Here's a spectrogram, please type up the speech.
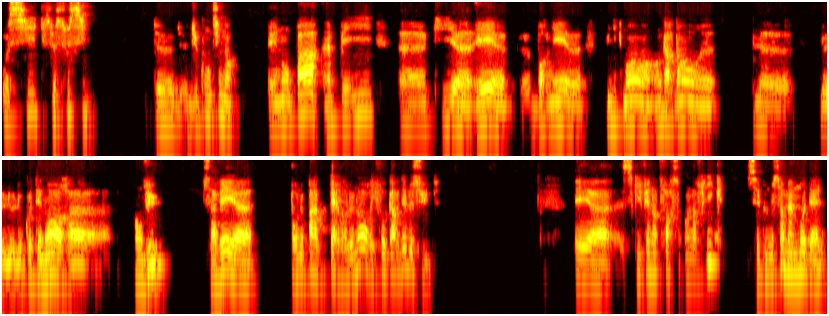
aussi qui se soucie de, du continent et non pas un pays euh, qui euh, est euh, borné euh, uniquement en gardant le, le, le, côté nord en vue. Vous savez, pour ne pas perdre le nord, il faut garder le sud. Et euh, ce qui fait notre force en Afrique, c'est que nous sommes un modèle,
